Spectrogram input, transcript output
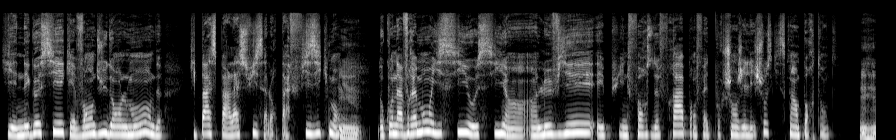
qui est négocié, qui est vendu dans le monde, qui passe par la Suisse, alors pas physiquement. Mmh. Donc on a vraiment ici aussi un, levier et puis une force de frappe en fait pour changer les choses qui seraient importantes. Mmh.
